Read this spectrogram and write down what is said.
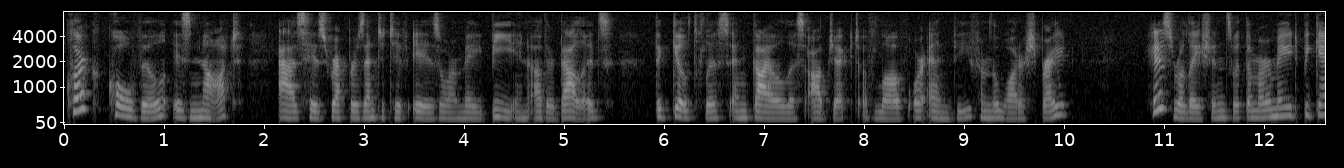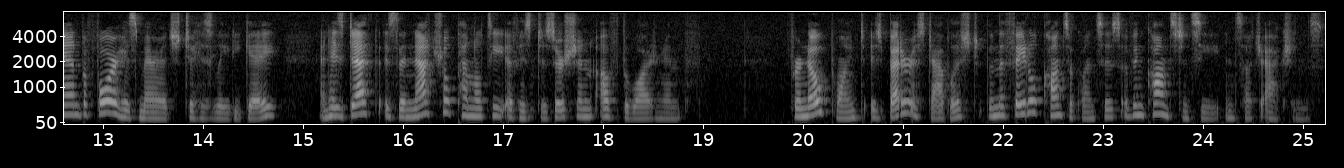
Clerk Colville is not, as his representative is or may be in other ballads, the guiltless and guileless object of love or envy from the water sprite. His relations with the mermaid began before his marriage to his lady gay, and his death is the natural penalty of his desertion of the water nymph. For no point is better established than the fatal consequences of inconstancy in such actions.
